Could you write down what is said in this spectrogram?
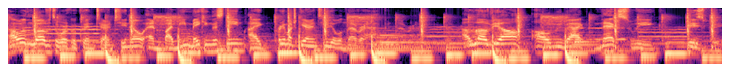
I would love to work with Quentin Tarantino, and by me making this theme, I pretty much guarantee it will never happen. Never happen. I love y'all. I'll be back next week. Peace, peace.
